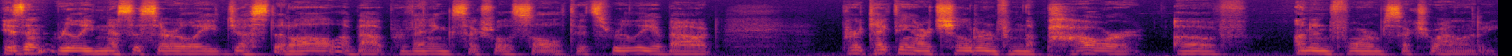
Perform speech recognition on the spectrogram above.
isn't really necessarily just at all about preventing sexual assault. It's really about protecting our children from the power of uninformed sexuality.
